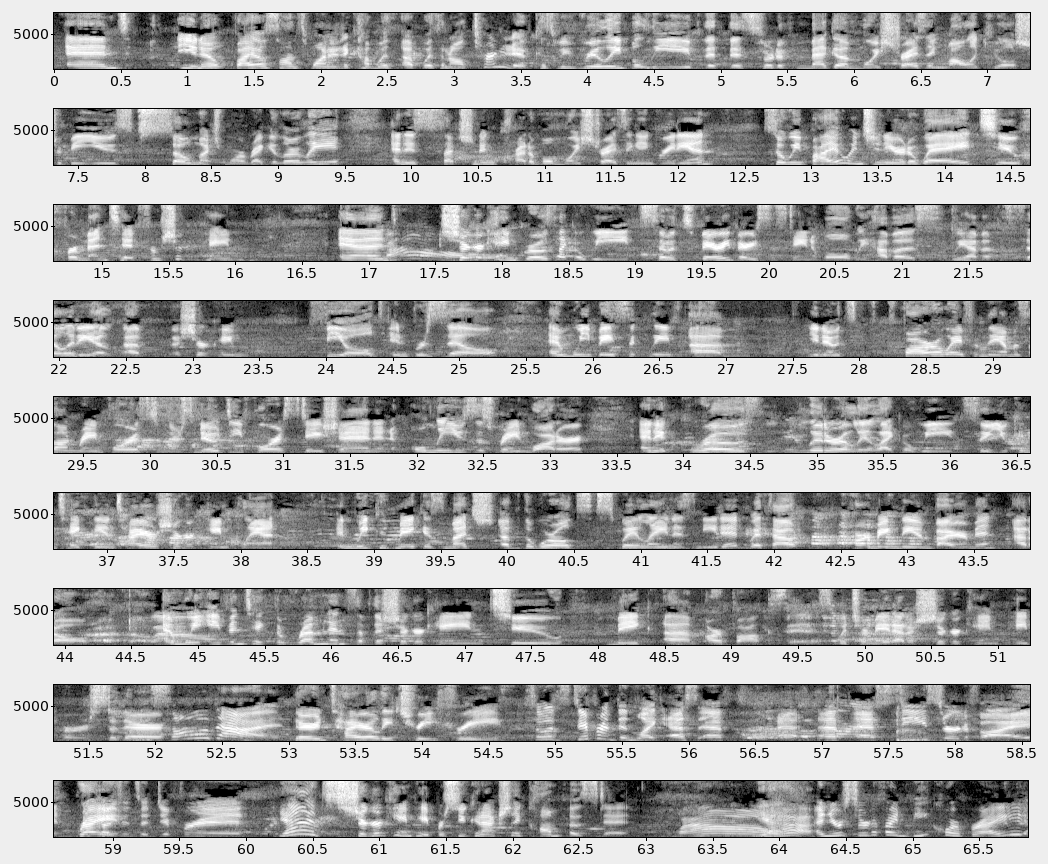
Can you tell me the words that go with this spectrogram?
And you know, Biossance wanted to come with up with an alternative because we really believe that this sort of mega moisturizing molecule should be used so much more regularly and is such an incredible moisturizing ingredient. So we bioengineered a way to ferment it from sugarcane. And Wow. sugarcane grows like a weed, so it's very, very sustainable. We have a we have a facility, a, a, a sugarcane field in Brazil, and we basically, um, you know, it's far away from the Amazon rainforest, and there's no deforestation, and it only uses rainwater, and it grows literally like a weed. So you can take the entire sugarcane plant. And we could make as much of the world's squalane as needed without harming the environment at all. And we even take the remnants of the sugarcane to make um, our boxes, which are made out of sugarcane paper. So they're saw that. they're entirely tree free. So it's different than like SF, FSC certified, Right. Because it's a different. Yeah, it's sugarcane paper, so you can actually compost it. Wow. Yeah. And you're certified B Corp, right?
